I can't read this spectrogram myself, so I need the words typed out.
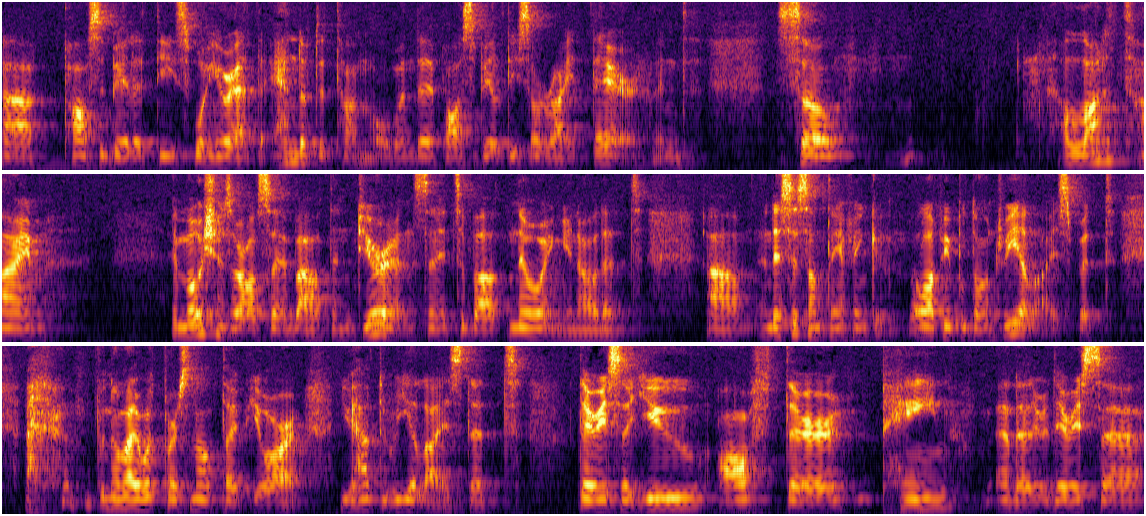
uh, possibilities when you're at the end of the tunnel, when the possibilities are right there. and so a lot of time emotions are also about endurance and it's about knowing you know that um, and this is something I think a lot of people don't realize but, but no matter what personal type you are you have to realize that there is a you after pain and that there is a,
